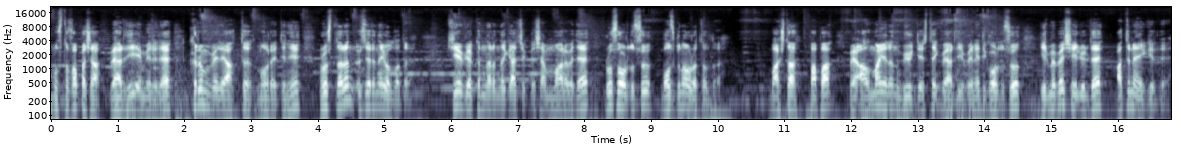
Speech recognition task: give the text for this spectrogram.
Mustafa Paşa verdiği emir ile Kırım veliahtı Nureddin'i Rusların üzerine yolladı. Kiev yakınlarında gerçekleşen muharebede Rus ordusu bozguna uğratıldı. Başta Papa ve Almanya'nın büyük destek verdiği Venedik ordusu 25 Eylül'de Atina'ya girdi.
